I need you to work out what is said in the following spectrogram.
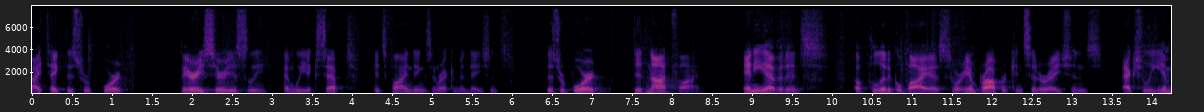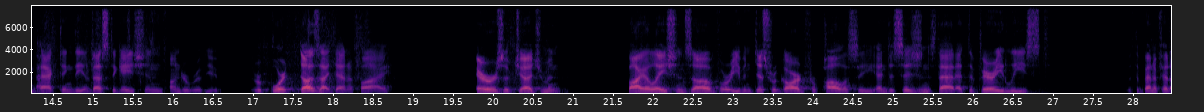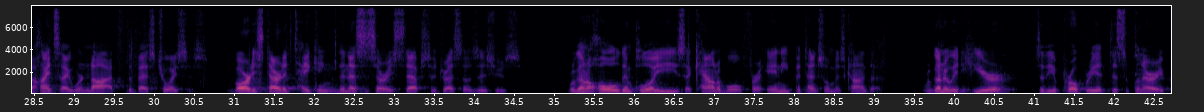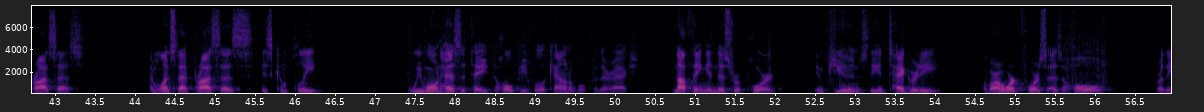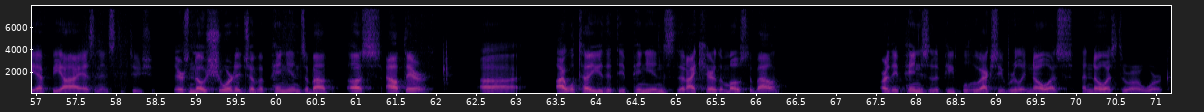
I take this report very seriously, and we accept its findings and recommendations. This report did not find any evidence of political bias or improper considerations actually impacting the investigation under review. The report does identify errors of judgment, violations of, or even disregard for policy, and decisions that, at the very least, with the benefit of hindsight, we were not the best choices. We've already started taking the necessary steps to address those issues. We're going to hold employees accountable for any potential misconduct. We're going to adhere to the appropriate disciplinary process. And once that process is complete, we won't hesitate to hold people accountable for their actions. Nothing in this report impugns the integrity of our workforce as a whole or the FBI as an institution. There's no shortage of opinions about us out there. Uh, I will tell you that the opinions that I care the most about are the opinions of the people who actually really know us and know us through our work.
